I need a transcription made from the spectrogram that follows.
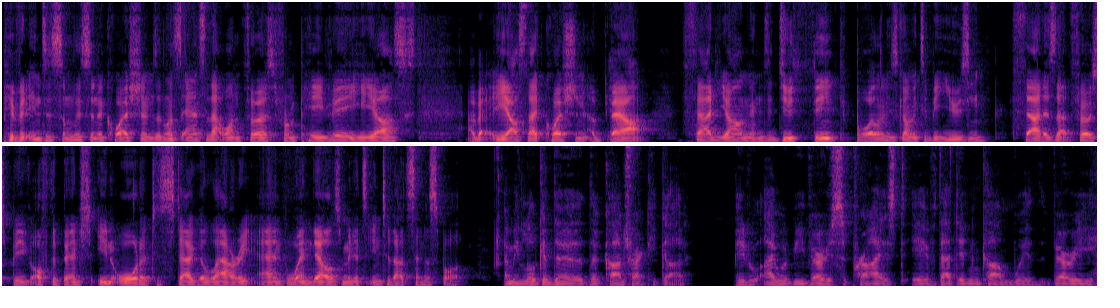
pivot into some listener questions, and let's answer that one first from PV. He asks about he asked that question about. Thad Young, and do you think Boylen is going to be using Thad as that first big off the bench in order to stagger Lauri and Wendell's minutes into that center spot. I mean, look at the the contract he got. It, I would be very surprised if that didn't come with very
